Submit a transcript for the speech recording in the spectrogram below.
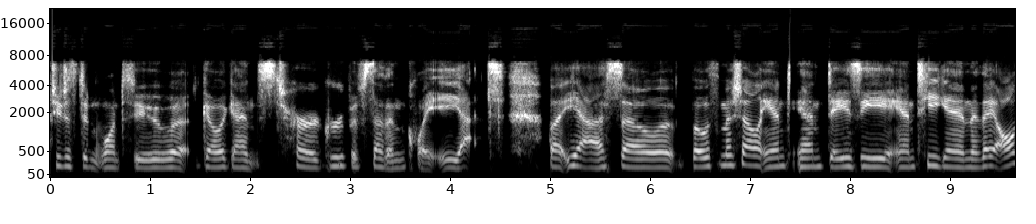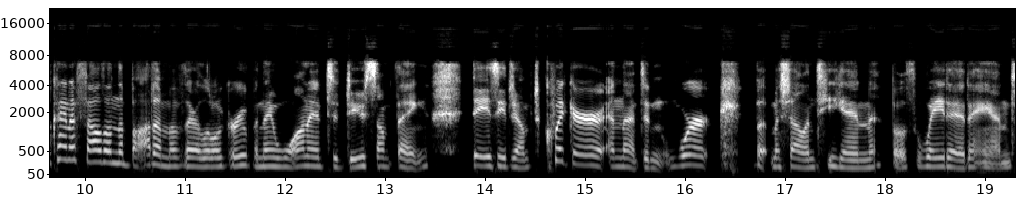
She just didn't want to go against her group of seven quite yet. But yeah, so both Michelle and, and Daisy and Tegan, they all kind of felt on the bottom of their little group and they wanted to do something. Daisy jumped quicker and that didn't work, but Michelle and Tegan both waited. And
